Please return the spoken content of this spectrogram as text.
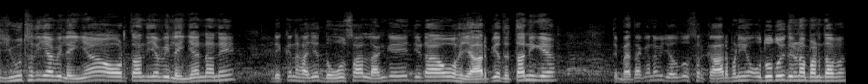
ਯੂਥ ਦੀਆਂ ਵੀ ਲਈਆਂ ਔਰਤਾਂ ਦੀਆਂ ਵੀ ਲਈਆਂ ਇਹਨਾਂ ਨੇ। ਲੇਕਿਨ ਹਜੇ 2 ਸਾਲ ਲੰਘੇ ਜਿਹੜਾ ਉਹ 1000 ਰੁਪਏ ਦਿੱਤਾ ਨਹੀਂ ਗਿਆ। ਤੇ ਮੈਂ ਤਾਂ ਕਹਿੰਦਾ ਵੀ ਜਦੋਂ ਤੋਂ ਸਰਕਾਰ ਬਣੀ ਉਦੋਂ ਤੋਂ ਹੀ ਦੇਣਾ ਬਣਦਾ ਵਾ।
